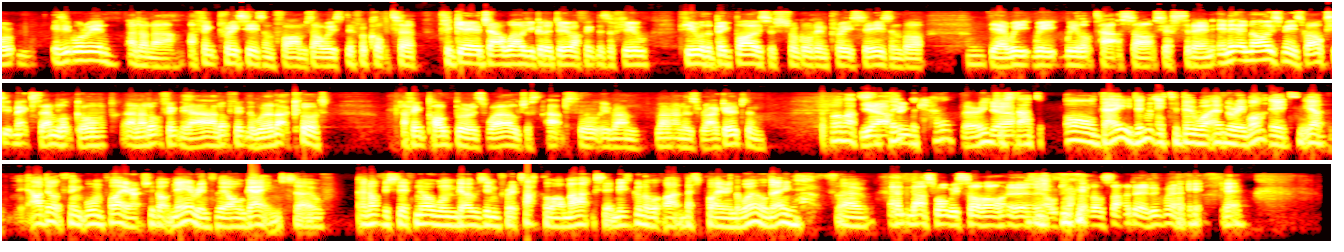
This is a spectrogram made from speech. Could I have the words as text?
is it worrying? I don't know. I think preseason form's always difficult to to gauge how well you're going to do. I think there's a few few of the big boys have struggled in preseason, but mm. yeah, we we we looked out of sorts yesterday, and, and it annoys me as well because it makes them look good, and I don't think they are. I don't think they were that good. I think Pogba as well just absolutely ran ran as ragged, and well, that's yeah, I think Pogba. He yeah. just had all day, didn't he, to do whatever he wanted. Yeah, I don't think one player actually got near him for the whole game. So, and obviously, if no one goes in for a tackle or marks him, he's going to look like the best player in the world, ain't he? So, and that's what we saw uh, Old Trafford on Saturday, didn't we? yeah.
